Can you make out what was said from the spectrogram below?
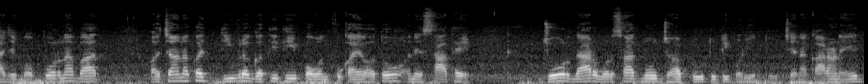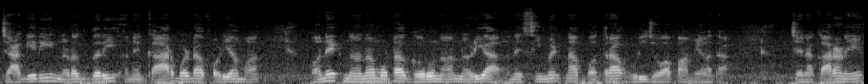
આજે બપોરના બાદ અચાનક જ તીવ્ર ગતિથી પવન ફૂંકાયો હતો અને સાથે જોરદાર વરસાદનું ઝાપટું તૂટી પડ્યું હતું, જેના કારણે જાગીરી નડકદરી અને ગારબરડા ફળિયામાં અનેક નાના મોટા ઘરોના નળિયા અને સિમેન્ટના પતરા ઉડી જવા પામ્યા હતા, જેના કારણે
